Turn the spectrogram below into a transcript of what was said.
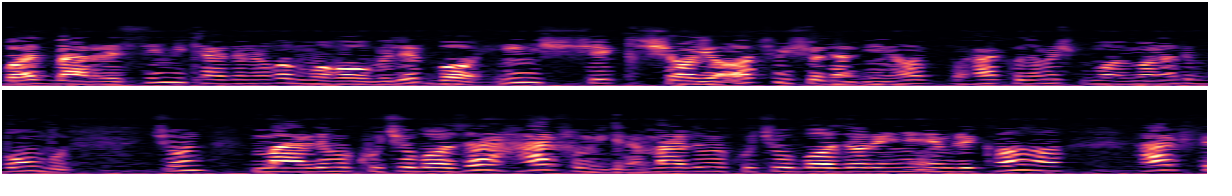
باید بررسی می‌کردن آقا مقابله با این شکل شایعات می‌شدن. اینها هر کدامش مانند بمب بود. چون مردم کوچه بازار حرف می‌گیرن. مردم کوچه و بازار این امریکا حرف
